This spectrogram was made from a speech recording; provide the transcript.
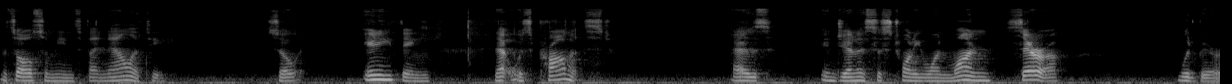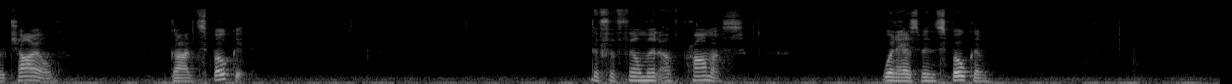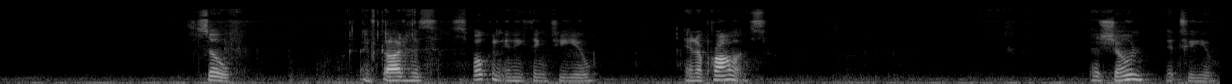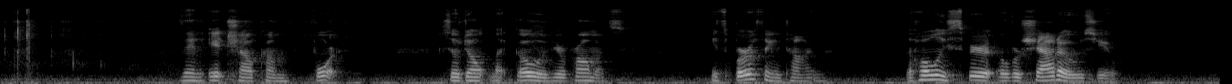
It also means finality. So anything that was promised, as in Genesis 21 1, Sarah would bear a child. God spoke it. The fulfillment of promise, what has been spoken. So, if God has spoken anything to you in a promise, has shown it to you, then it shall come forth. So don't let go of your promise. It's birthing time. The Holy Spirit overshadows you,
